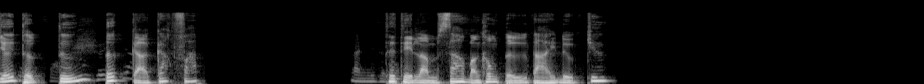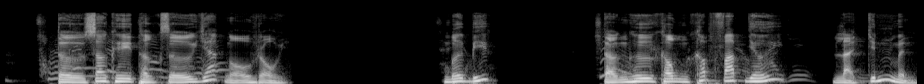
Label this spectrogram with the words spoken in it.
với thực tướng tất cả các pháp. Thế thì làm sao bạn không tự tại được chứ? Từ sau khi thật sự giác ngộ rồi mới biết tận hư không khắp pháp giới là chính mình.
